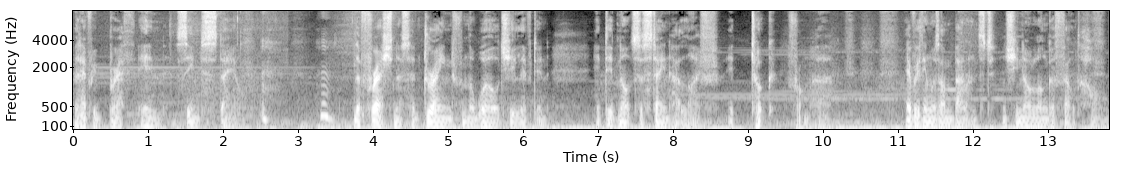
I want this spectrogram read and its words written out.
but every breath in seemed stale. The freshness had drained from the world she lived in. It did not sustain her life, it took from her. Everything was unbalanced, and she no longer felt whole.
